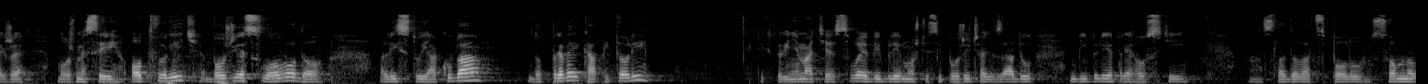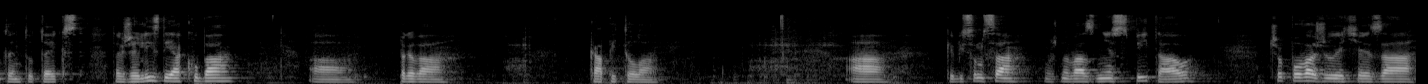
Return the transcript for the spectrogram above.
Takže môžeme si otvoriť Božie slovo do listu Jakuba, do prvej kapitoly. Tí, ktorí nemáte svoje Biblie, môžete si požičať vzadu Biblie pre hostí a sledovať spolu so mnou tento text. Takže list Jakuba, a prvá kapitola. A keby som sa možno vás dnes spýtal, čo považujete za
